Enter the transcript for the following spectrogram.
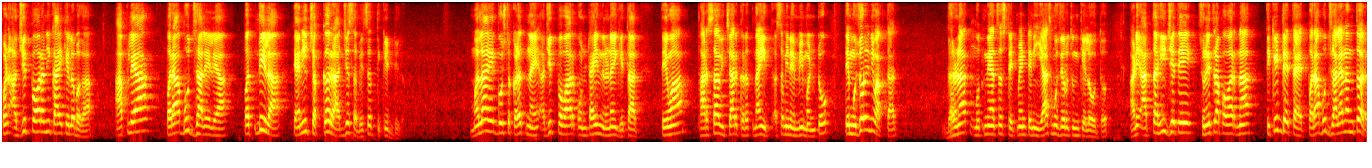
पण अजित पवारांनी काय केलं बघा? आपल्या पराभूत झालेल्या पत्नीला त्यांनी चक्क राज्यसभेचं तिकीट दिलं. मला एक गोष्ट कळत नाही अजित पवार कोणताही निर्णय घेतात तेव्हा फारसा विचार करत नाहीत असं मी नेहमी म्हणतो. ते मुजोरीने वागतात. धरणात मुतण्याचं स्टेटमेंट त्यांनी याच मुजोरीतून केलं होतं. आणि आत्ताही जे ते सुनेत्रा पवारना तिकीट देत आहेत पराभूत झाल्यानंतर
